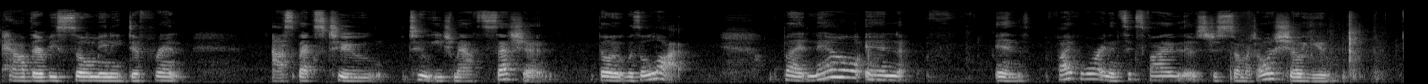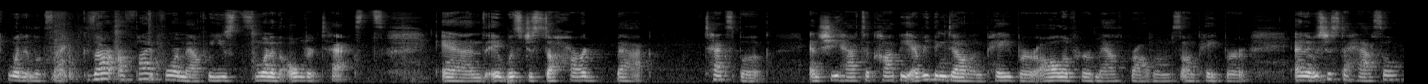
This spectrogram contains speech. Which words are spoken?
have there be so many different aspects to to each math session, though it was a lot. But now in in 5-4 and in 6-5, there's just so much. I want to show you what it looks like. Because our, our 5-4 math, we used one of the older texts. And it was just a hardback textbook. And she had to copy everything down on paper, all of her math problems on paper. And it was just a hassle.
